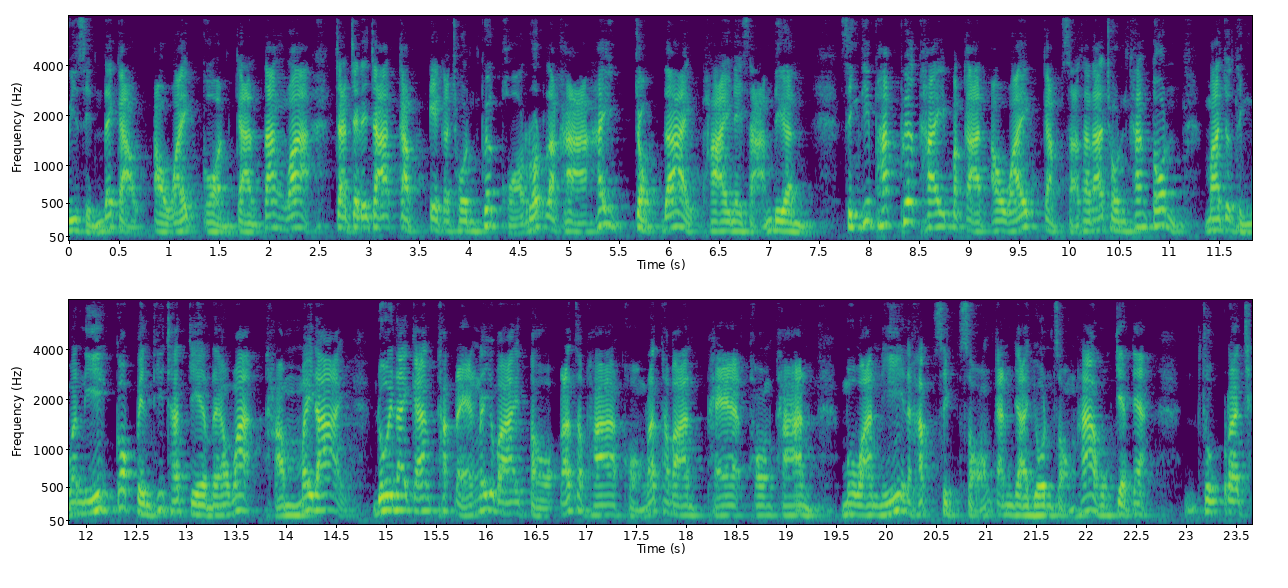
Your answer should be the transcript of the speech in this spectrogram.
วีสินได้กล่าวเอาไว้ก่อนการตั้งว่าจะเจรจากับเอกชนเพื่อขอลดราคาให้จบได้ภายใน 3 เดือน สิ่งที่พักเพื่อไทยประกาศเอาไว้กับสาธารณชนข้างต้น มาจนถึงวันนี้ก็เป็นที่ชัดเจนแล้วว่าทำไม่ได้ โดยในการแถลงนโยบายต่อรัฐสภาของรัฐบาลแพทองทาน เมื่อวานนี้นะครับ 12 กันยายน 2567 เนี่ยสุประเช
